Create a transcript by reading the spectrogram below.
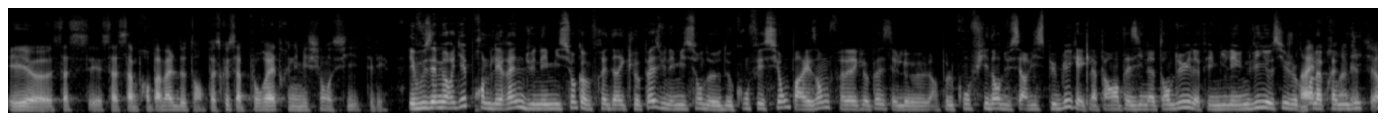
Et euh, ça, ça, ça me prend pas mal de temps parce que ça pourrait être une émission aussi télé. Et vous aimeriez prendre les rênes d'une émission comme Frédéric Lopez, une émission de, de confession par exemple? Frédéric Lopez était le- un peu le confident du service public avec la parenthèse inattendue. Il a fait Mille et une vies aussi, je crois, Ouais, l'après-midi ouais,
